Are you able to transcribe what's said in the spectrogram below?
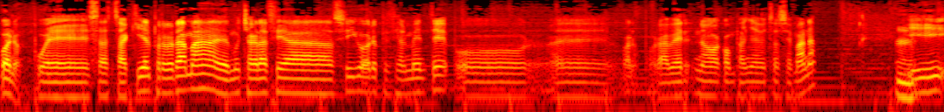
Bueno, pues hasta aquí el programa. Eh, muchas gracias, Igor, especialmente por, eh, bueno, por habernos acompañado esta semana. Mm. Y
